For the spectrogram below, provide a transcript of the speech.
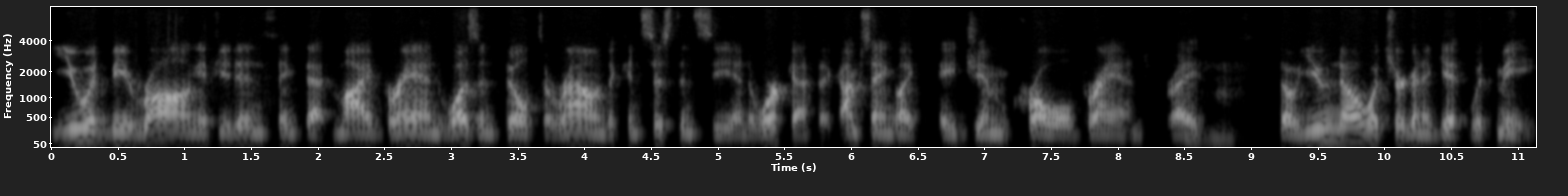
you would be wrong if you didn't think that my brand wasn't built around a consistency and a work ethic. I'm saying like a Jim Crowell brand, right? Mm-hmm. So you know what you're going to get with me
